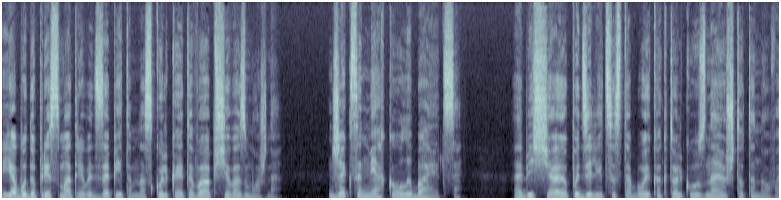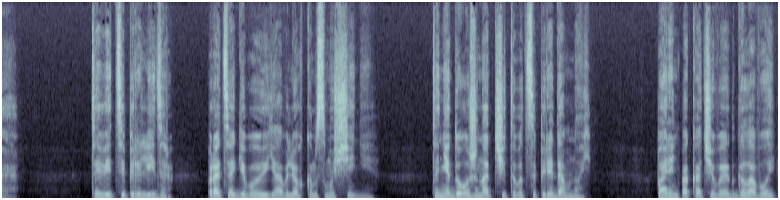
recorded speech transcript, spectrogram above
Я буду присматривать за Питом, насколько это вообще возможно». Джексон мягко улыбается. «Обещаю поделиться с тобой, как только узнаю что-то новое». «Ты ведь теперь лидер», — протягиваю я в легком смущении. «Ты не должен отчитываться передо мной». Парень покачивает головой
